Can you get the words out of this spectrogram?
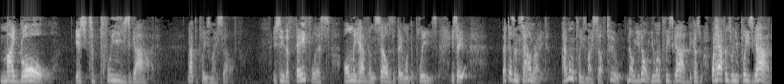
My goal is to please God, not to please myself. You see, the faithless only have themselves that they want to please. You say, That doesn't sound right. I want to please myself too. No, you don't. You want to please God because what happens when you please God?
